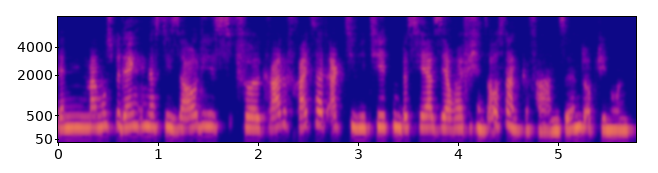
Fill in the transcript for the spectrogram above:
Denn man muss bedenken, dass die Saudis für gerade Freizeitaktivitäten bisher sehr häufig ins Ausland gefahren sind, ob die nun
